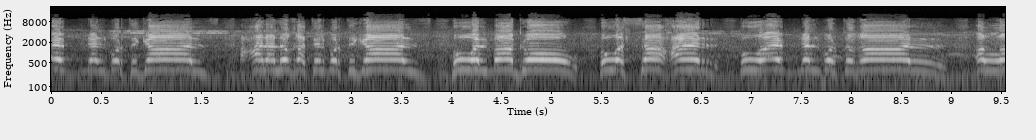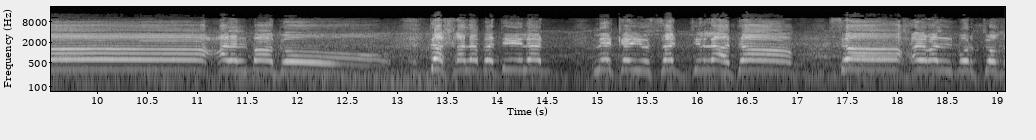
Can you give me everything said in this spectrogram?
ابن البرتغال على لغة البرتغال. هو الماجو هو الساحر هو ابن البرتغال. الله على الماجو. دخل بديلا لكي يسجل الأهداف ساحر البرتغال.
